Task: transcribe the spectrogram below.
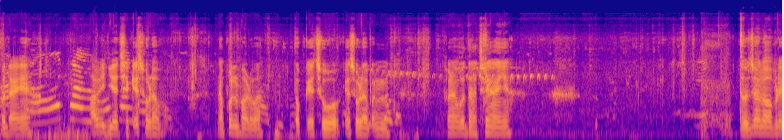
બધા આવી ગયા છે કેસુડા ના ફૂલ પાડવા. તો કેસુ કેસુડા પણ ઘણા બધા છે અહીંયા. તો ચાલો આપણે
